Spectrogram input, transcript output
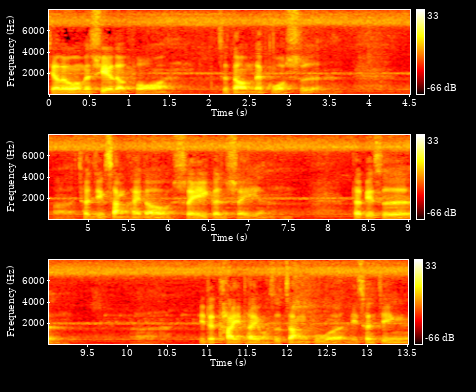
假如我们学了佛。知道我们的过失，啊，曾经伤害到谁跟谁呀？特别是啊，你的太太或是丈夫啊，你曾经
